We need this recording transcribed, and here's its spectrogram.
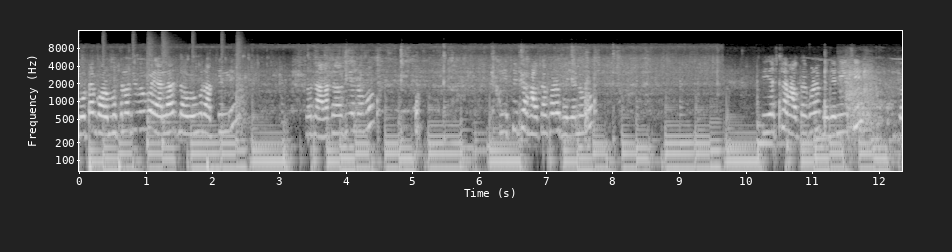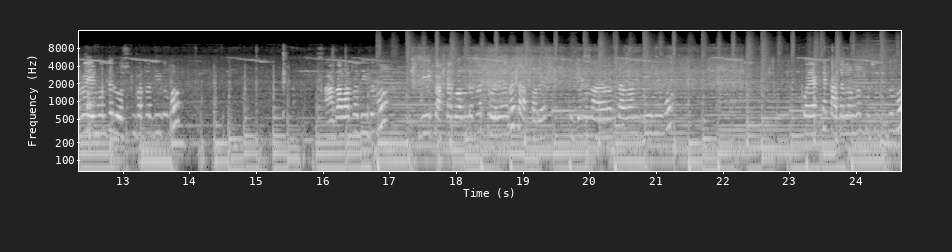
গোটা গরম মশলা দিয়ে দেবো, এলাচ, লবঙ্গ রাখছিলি তো নাড়াচাড়া দিয়ে নেব। পেঁয়াজটা হালকা করে ভেজে নেব। পেঁয়াজটা হালকা করে ভেজে নিয়েছি। এবার এর মধ্যে রসুন বাটা দিয়ে দেবো। আদা বাটা দিয়ে দেবো। দিয়ে কাঁচা গন্ধটা চলে যাবে, তারপরে কিছুক্ষণ নাড়াচাড়া দিয়ে নেব। কয়েকটা কাঁচা লঙ্কা কুচি দিয়ে দেবো।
